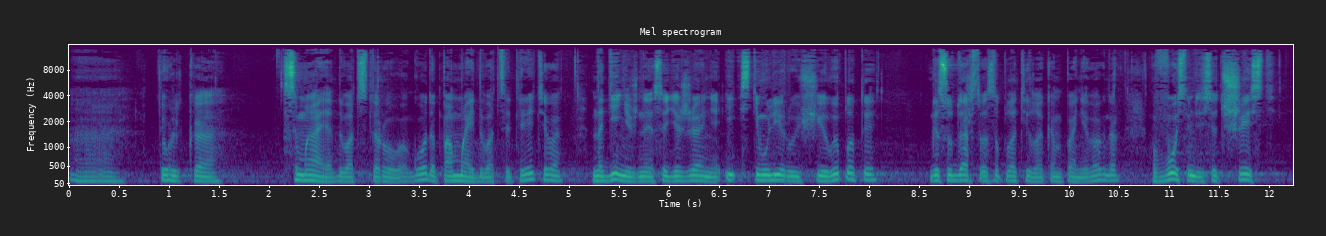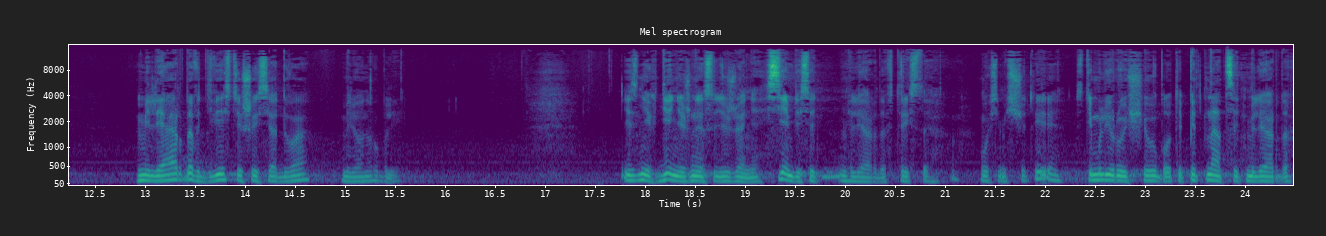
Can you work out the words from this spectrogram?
э, только с мая 22 года по май 23 на денежное содержание и стимулирующие выплаты государство заплатило компании «Вагнер» 86 миллиардов 262 миллиона рублей. Из них денежное содержание 70 миллиардов 384, стимулирующие выплаты 15 миллиардов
